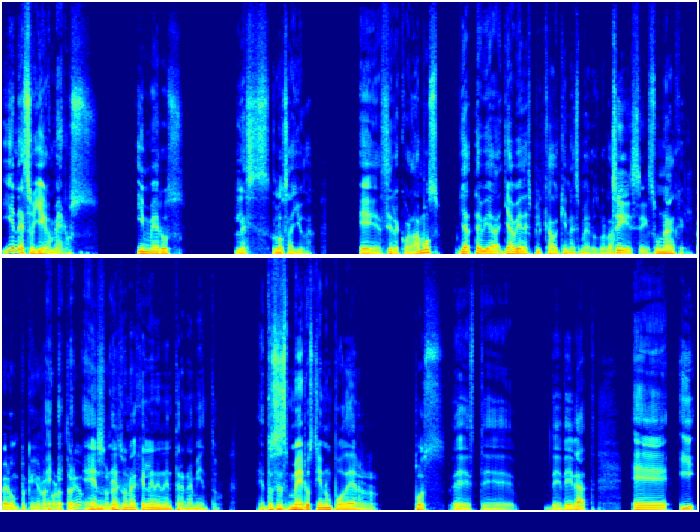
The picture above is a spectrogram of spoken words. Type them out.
Y en eso llega Merus. Y Merus les los ayuda. Eh, si recordamos, ya te había, ya había explicado quién es Merus, ¿verdad? Sí, sí. Es un ángel. Pero un pequeño Eh, eh, recordatorio. en- es un es un ángel. en el entrenamiento. Entonces Merus tiene un poder, pues, este, de deidad. Eh, y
